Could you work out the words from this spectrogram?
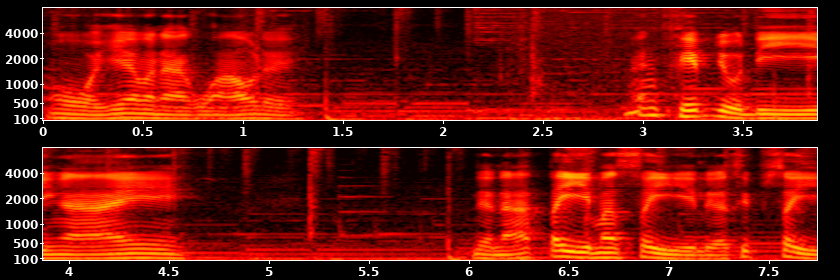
โอ้เฮียมานากูเอาเลย แม่งฟิปอยู่ดีไง เดี๋ยวนะ ตีมาสี่เหลือสิบสี่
